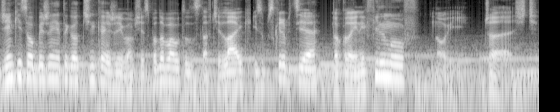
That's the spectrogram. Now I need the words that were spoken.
Dzięki za obejrzenie tego odcinka, jeżeli wam się spodobał, to zostawcie like i subskrypcję do kolejnych filmów, no i cześć.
